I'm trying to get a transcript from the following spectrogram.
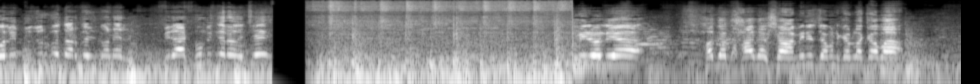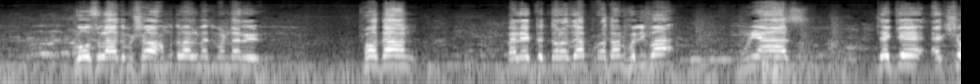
ওলি বুজুর্গ দরবেশগণের বিরাট ভূমিকা রয়েছে। আমিরলিয়া হজরত হাজার শাহ আমিরুজ্জামান কাবলা কাবা গৌসুল আদম শাহ আহমদুল্লাহ আলমেদ ভান্ডারের প্রধান বেলায়ত দরজা, প্রধান খলিফা। উনি আজ থেকে একশো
